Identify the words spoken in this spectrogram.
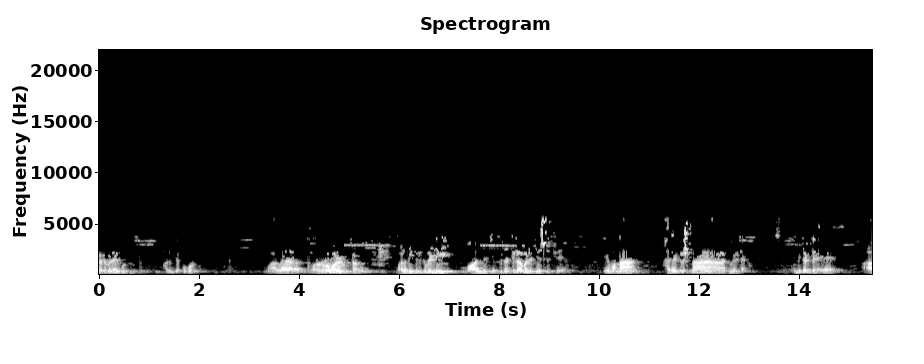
గడబడైపోతుంది. వాళ్ళకి చెప్పకూడదు. వాళ్ళ ధోరణిలో వాళ్ళు ఉంటారు. వాళ్ళ దగ్గరికి వెళ్ళి వాళ్ళు చెప్పినట్టుగా వాళ్ళు చేసి చేయాలి. ఏమన్నా హరే కృష్ణకి వెళ్ళాను. ఎందుకంటే ఆ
